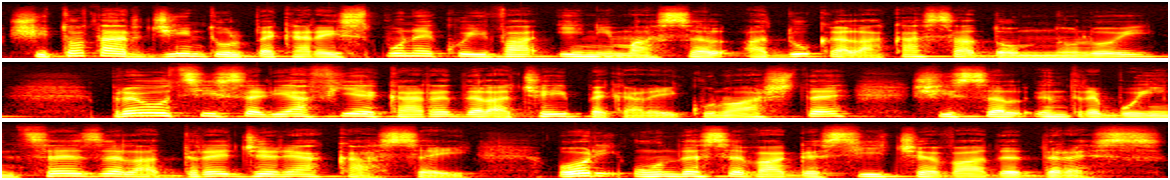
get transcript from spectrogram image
și tot argintul pe care îi spune cuiva inima să-l aducă la casa Domnului, preoții să-l ia fiecare de la cei pe care îi cunoaște și să-l întrebuințeze la dregerea casei, ori unde se va găsi ceva de dres.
